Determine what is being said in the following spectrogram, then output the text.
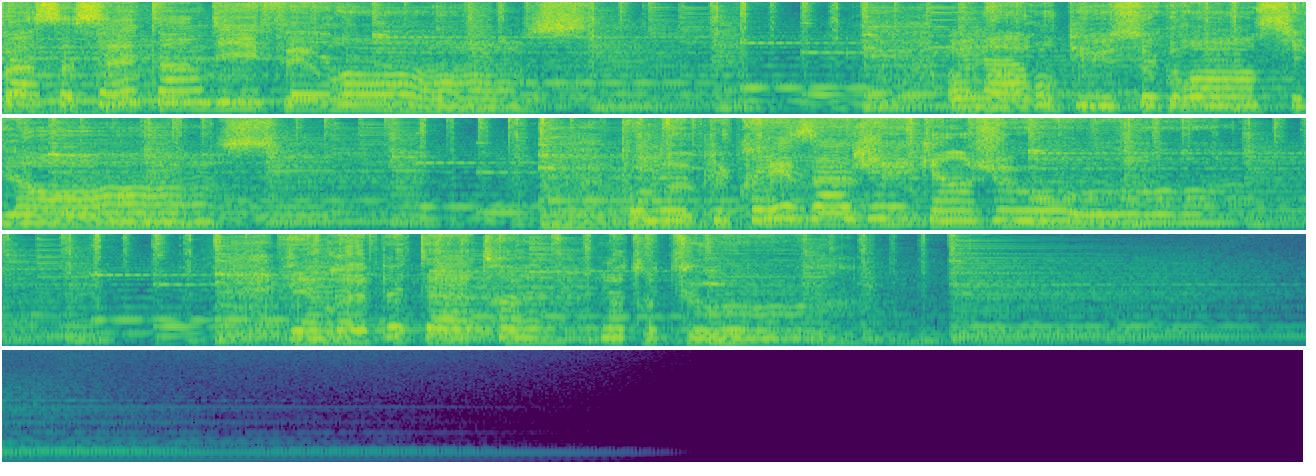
face à cette indifférence, On a rompu ce grand silence pour ne plus présager qu'un jour viendrait peut-être notre tour.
